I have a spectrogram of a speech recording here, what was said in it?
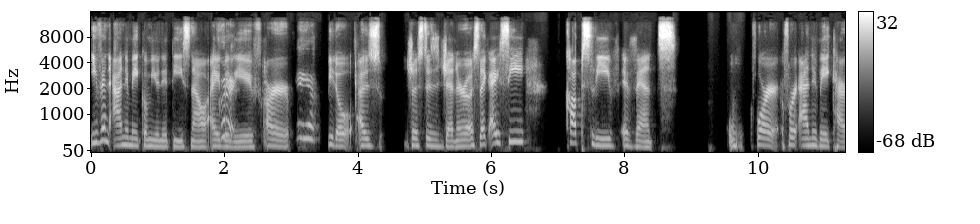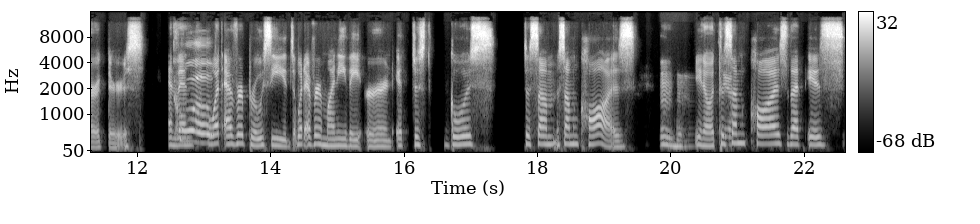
even anime communities now i Correct. believe are yeah, yeah. you know as just as generous. Like i see cup sleeve events for for anime characters. And then whatever proceeds whatever money they earn it just goes to some some cause Mhm. you know to Yeah. some cause that is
